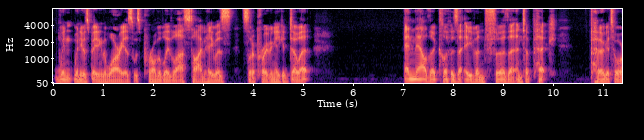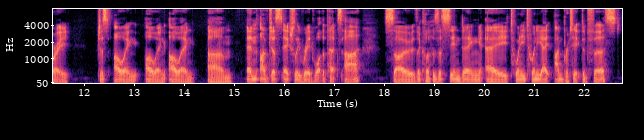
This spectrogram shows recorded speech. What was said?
when when he was beating the Warriors was probably the last time he was sort of proving he could do it. And now the Clippers are even further into pick purgatory, just owing, owing, owing. Um, and I've just actually read what the picks are. So the Clippers are sending a 2028 unprotected first,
